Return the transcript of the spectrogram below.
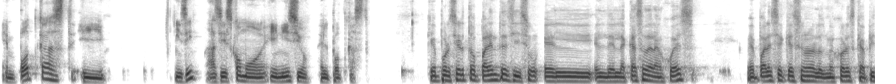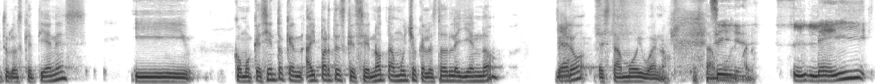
en podcast. Y, y sí, así es como inicio el podcast. Que por cierto, paréntesis, el, el de la Casa de Aranjuez me parece que es uno de los mejores capítulos que tienes. Y como que siento que hay partes que se nota mucho que lo estás leyendo, pero está muy bueno. Está sí, muy bueno. Leí,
